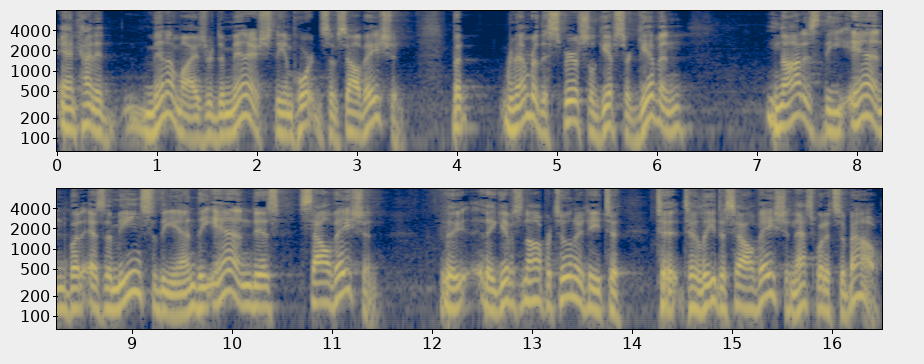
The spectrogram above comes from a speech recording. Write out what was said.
and kind of minimize or diminish the importance of salvation. But remember, the spiritual gifts are given not as the end, but as a means to the end. The end is salvation. They, they give us an opportunity to, to, to lead to salvation. That's what it's about.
